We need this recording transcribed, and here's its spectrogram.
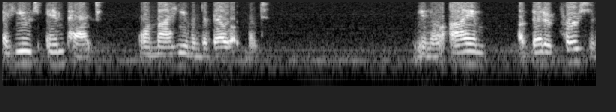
a huge impact on my human development. You know, I am a better person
